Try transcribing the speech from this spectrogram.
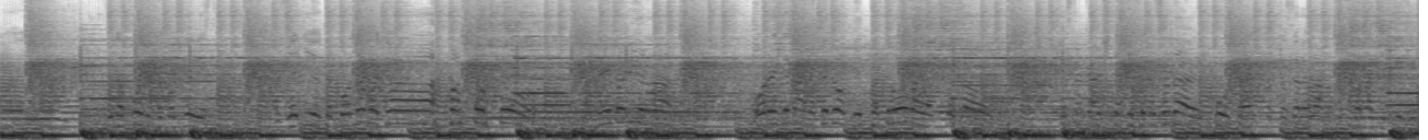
е, і знаходити можливість задіяти по номеру. Неймовірно. Оригінальний кидок від Петрова, я б сказав. Чесно кажучи, так і не згадаю поки. Тобто за регламентом 12 тижнів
